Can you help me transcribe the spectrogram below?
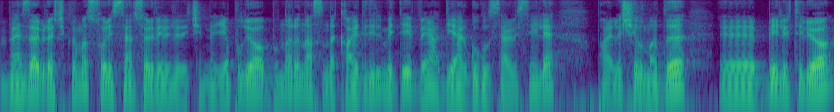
benzer bir açıklama Solis sensör verileri için de yapılıyor. Bunların aslında kaydedilmediği veya diğer Google servisiyle paylaşılmadığı e, belirtiliyor.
